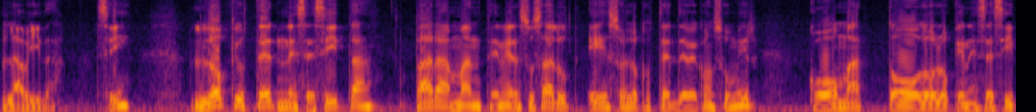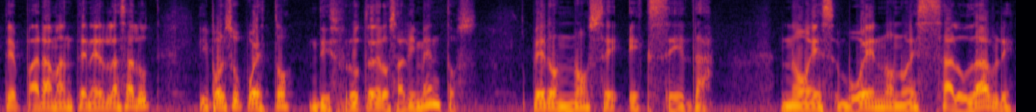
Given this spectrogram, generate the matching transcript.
la vida. ¿Sí? Lo que usted necesita para mantener su salud, eso es lo que usted debe consumir. Coma todo lo que necesite para mantener la salud y por supuesto disfrute de los alimentos, pero no se exceda. No es bueno, no es saludable.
